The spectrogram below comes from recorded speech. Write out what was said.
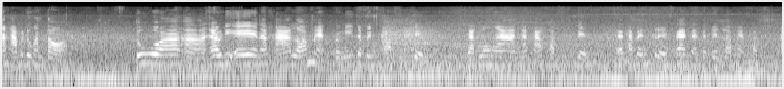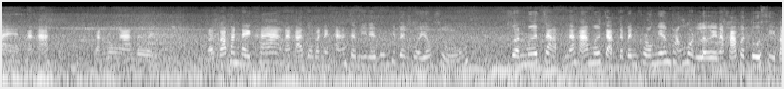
นะคะ มาดูกันต่อ ตัว LDA นะคะล้อแม็กตัวนี้จะเป็นขอบ 17 จากโรงงานนะคะขอบ 17 แต่ถ้าเป็นเกรดแซดเนี่ยจะเป็นล้อแม็กขอบ 18 นะคะ จากโรงงานเลย แล้วก็บันไดข้างนะคะ ตัวบันไดข้างจะมีในรุ่นที่เป็นตัวยกสูง ส่วนมือจับนะคะ มือจับจะเป็นโครเมียมทั้งหมดเลยนะคะ ประตูสีบ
